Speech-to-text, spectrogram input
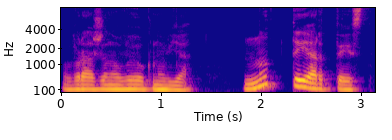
вражено вигукнув я. Ну, ти артист.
